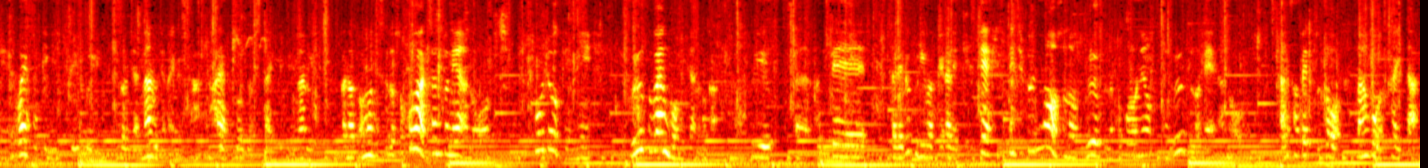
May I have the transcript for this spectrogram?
えー、親先にっていうふうにそれじゃなるじゃないですか。早く登場したいっていうふうになるかなと思うんですけどそこはちゃんとねあの搭乗券にグループ番号みたいなのが振り当てられる振り分けられていてで自分のそのグループのところのグループのねあのアルファベットと番号が書いた、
